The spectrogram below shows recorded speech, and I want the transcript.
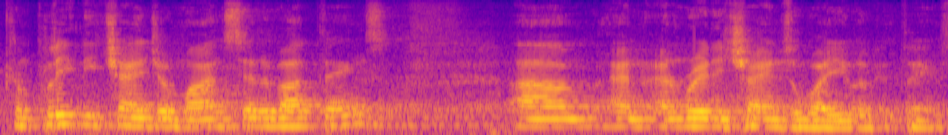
completely change your mindset about things um, and, and really change the way you look at things.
